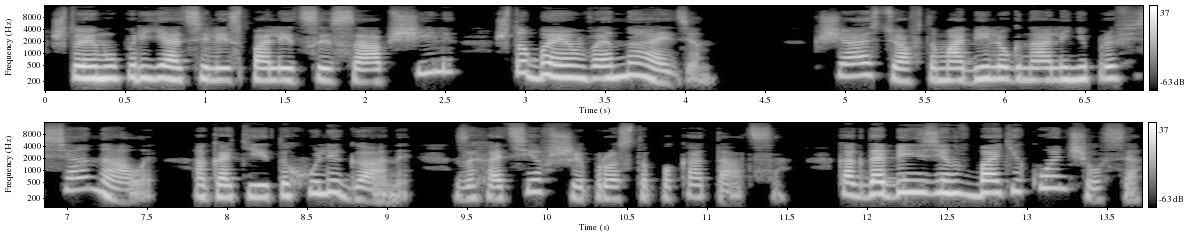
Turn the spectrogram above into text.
что ему приятели из полиции сообщили, что БМВ найден. К счастью, автомобиль угнали не профессионалы, а какие-то хулиганы, захотевшие просто покататься. Когда бензин в баке кончился,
